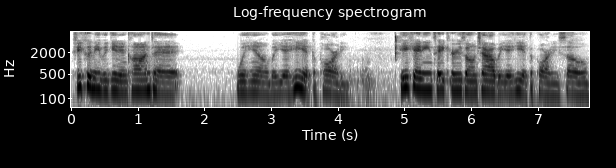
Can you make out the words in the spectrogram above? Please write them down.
she couldn't even get in contact with him, but yeah, he at the party. He can't even take care of his own child, but yeah, he at the party. So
